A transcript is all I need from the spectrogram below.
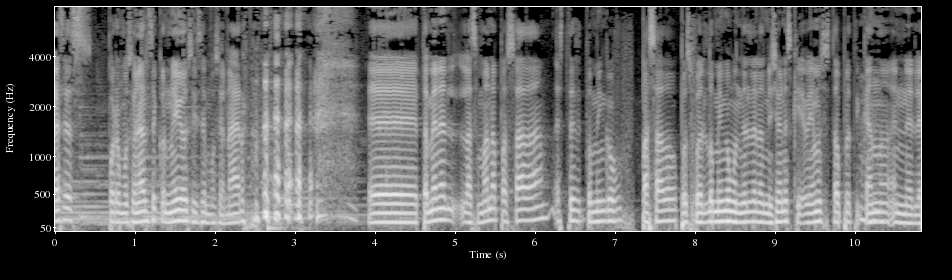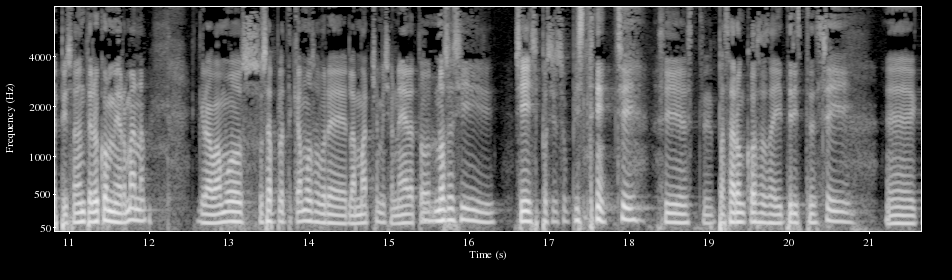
Gracias por emocionarse conmigo si se emocionaron. Eh, también el- la semana pasada, este domingo pasado, pues fue el Domingo Mundial de las Misiones que habíamos estado platicando en el episodio anterior con mi hermana. Grabamos, o sea, platicamos sobre la marcha misionera, todo. No sé si, sí, pues sí supiste. Sí, Sí, este, pasaron cosas ahí tristes. sí. Eh,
